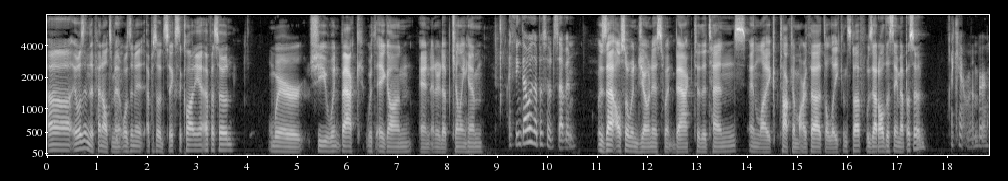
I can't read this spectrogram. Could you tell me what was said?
Uh, it was in the penultimate, wasn't it? Episode six, the Claudia episode, where she went back with Egon and ended up killing him. I think that was episode 7. Was that also when Jonas went back to the tens and like talked to Martha at the lake and stuff? Was that all the same episode? I can't remember.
